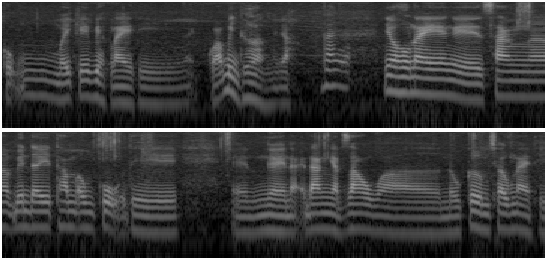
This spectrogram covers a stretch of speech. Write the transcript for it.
cũng mấy cái việc này thì lại quá bình thường nhỉ vâng ạ nhưng mà hôm nay nghề sang ờ, bên đây thăm ông cụ thì ờ, nghề lại đang nhặt rau và nấu cơm cho ông này thì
